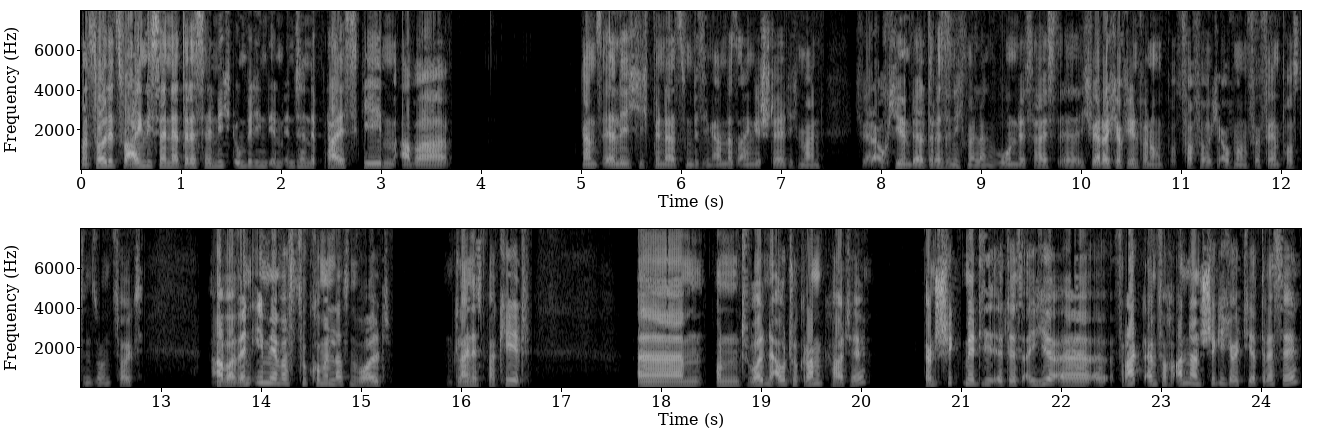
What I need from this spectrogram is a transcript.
Man sollte zwar eigentlich seine Adresse nicht unbedingt im Internet preisgeben, aber ganz ehrlich, ich bin da jetzt ein bisschen anders eingestellt. Ich meine, ich werde auch hier in der Adresse nicht mehr lange wohnen. Das heißt, äh, ich werde euch auf jeden Fall noch ein Postfach für euch aufmachen für Fanpost und so ein Zeugs. Aber wenn ihr mir was zukommen lassen wollt, ein kleines Paket, ähm, und wollt eine Autogrammkarte, dann schickt mir die, das hier, äh, fragt einfach an, dann schicke ich euch die Adresse.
